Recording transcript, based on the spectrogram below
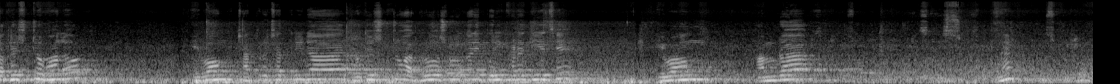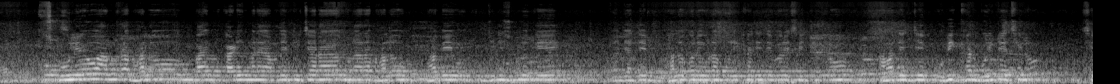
যথেষ্ট ভালো। এবং ছাত্রছাত্রীরা যথেষ্ট আগ্রহ সহকারে পরীক্ষাটা দিয়েছে এবং আমরা হ্যাঁ? স্কুলেও আমরা ভালো গাড়ি মানে আমাদের টিচাররা, ওনারা ভালোভাবে জিনিসগুলোকে যাতে ভালো করে ওরা পরীক্ষা দিতে পারে, সেই জন্য আমাদের যে অভিক্ষার বইটা ছিল, সে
